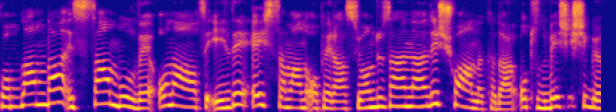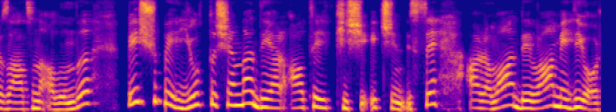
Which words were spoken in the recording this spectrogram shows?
Toplamda İstanbul ve 16 ilde eş zamanlı operasyon düzenlendi. Şu ana kadar 35 kişi gözaltına alındı. 5 şüpheli yurt dışında diğer 6 kişi için ise arama devam ediyor.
